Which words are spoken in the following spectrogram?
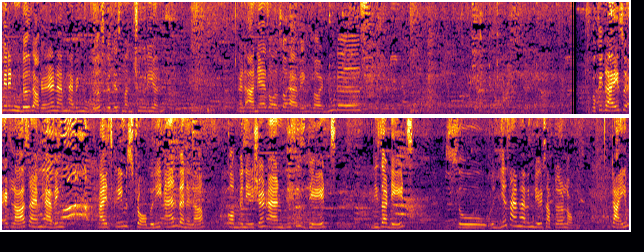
मेरे नूडल्स आ गए हैं and I am having noodles with this Manchurian and Anya is also having her noodles okay guys so at last I am having ice cream strawberry and vanilla combination and this is dates these are dates so yes I am having dates after a long time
